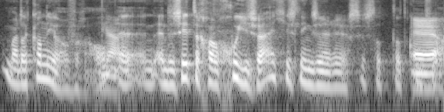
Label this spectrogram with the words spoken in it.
Maar dat kan niet overal. Ja. En, en er zitten gewoon goede zaadjes links en rechts. Dus dat, dat komt Eh, wel.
